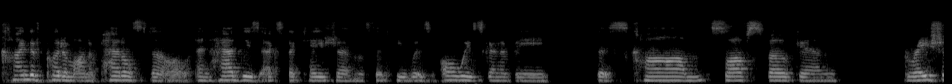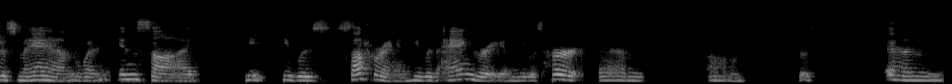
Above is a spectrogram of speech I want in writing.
kind of put him on a pedestal and had these expectations that he was always going to be this calm, soft-spoken, gracious man when inside he he was suffering and he was angry and he was hurt and um and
